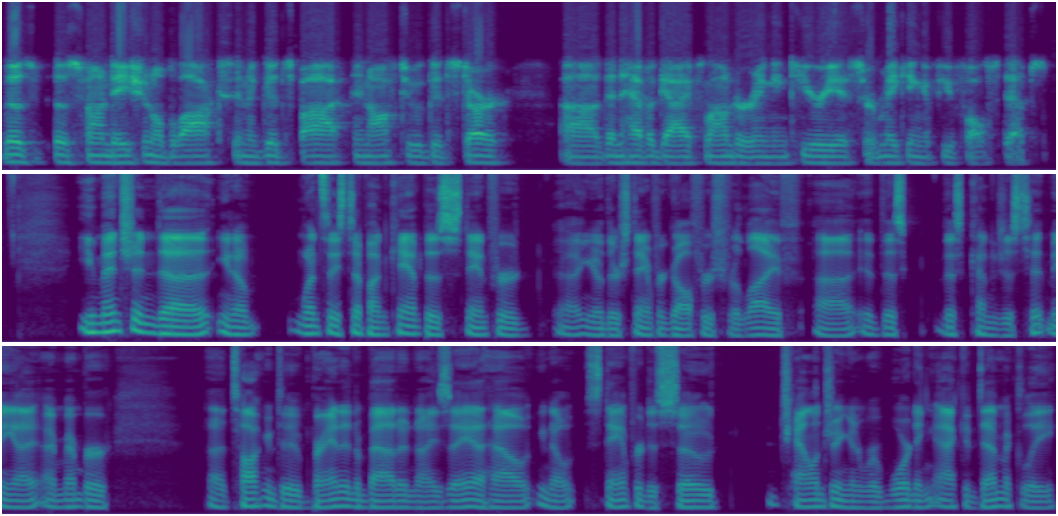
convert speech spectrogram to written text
those those foundational blocks in a good spot and off to a good start uh, than have a guy floundering and curious or making a few false steps. You mentioned, uh, you know, once they step on campus, Stanford uh, you know they're Stanford golfers for life. Uh, it, this this kind of just hit me. I, I remember uh, talking to Brandon about it and Isaiah how you know Stanford is so challenging and rewarding academically.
